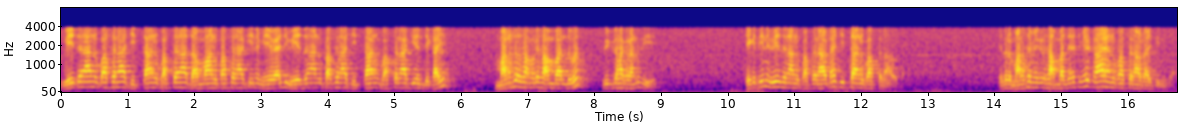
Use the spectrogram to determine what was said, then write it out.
වේදනානුපස්සනා, චිත්තානුපස්සනා, ධම්මානුපස්සනා කියන මේ වැඩි වේදනානුපස්සනා, චිත්තානුපස්සනා කියන දෙකයි මනස සමග සම්බන්ධව විග්‍රහ කරන්න තියෙන්නේ. ඒක තියෙන්නේ වේදනානුපස්සනාවටයි චිත්තානුපස්සනාවටයි. ඒතර මනස මේකට සම්බන්ධ නැති මේක කායානුපස්සනාවටයි තියෙන්නේ.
